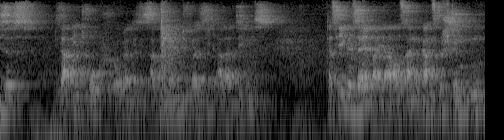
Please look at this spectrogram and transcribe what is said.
Dieses, dieser Eindruck oder dieses Argument übersieht allerdings, dass Hegel selber ja aus einem ganz bestimmten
